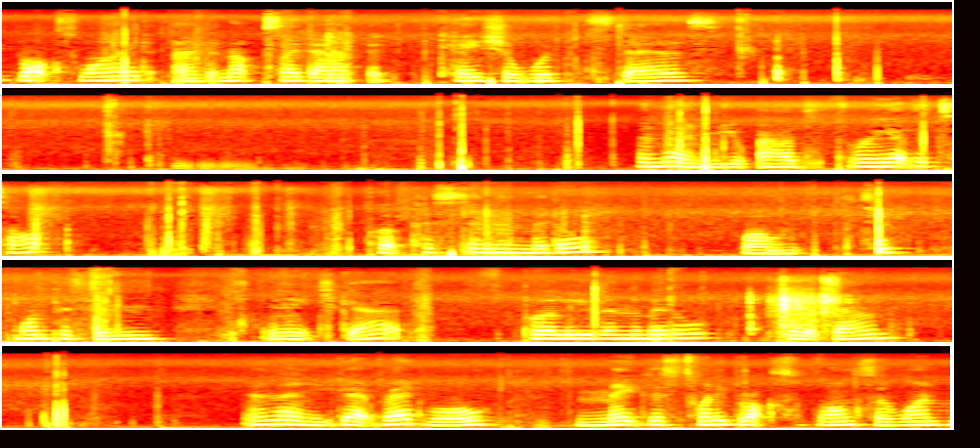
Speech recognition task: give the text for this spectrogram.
blocks wide, and an upside down acacia wood stairs. And then you add three at the top, put piston in the middle, well, two, one piston in each gap, put a lever in the middle, pull it down, and then you get red wool, make this 20 blocks long, so 1,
